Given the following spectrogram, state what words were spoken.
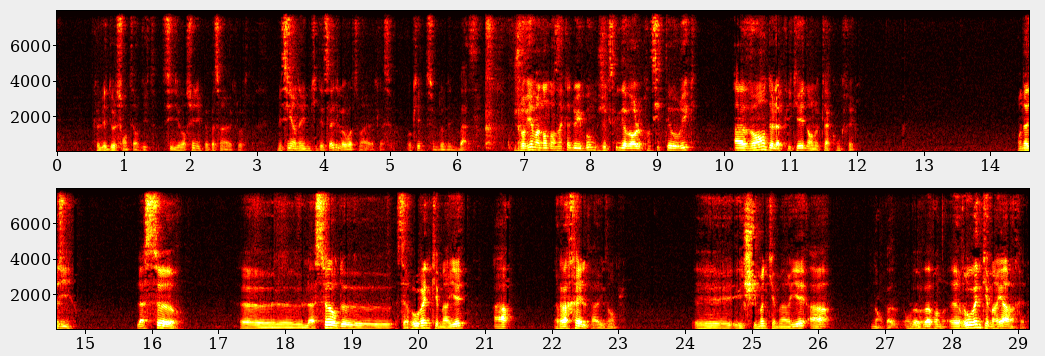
que les deux sont interdites. Si divorce une, il ne peut pas se marier avec l'autre. Mais s'il y en a une qui décède, il a le droit de se marier avec la sœur. Ok C'est une donnée de base. Je reviens maintenant dans un cas de hiboum, j'explique d'abord le principe théorique avant de l'appliquer dans le cas concret. On a dit, la sœur, euh, la sœur de... C'est Rouven qui est marié à Rachel, par exemple. Et, Shimon qui est marié à... Non, on va, va prendre... Euh, Rouven qui est marié à Rachel.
